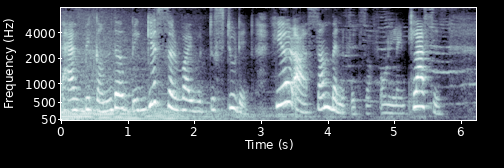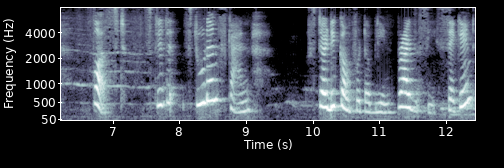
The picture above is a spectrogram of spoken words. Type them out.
has become the biggest survivor to student. Here are some benefits of online classes. First, stud- students can study comfortably in privacy. Second,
